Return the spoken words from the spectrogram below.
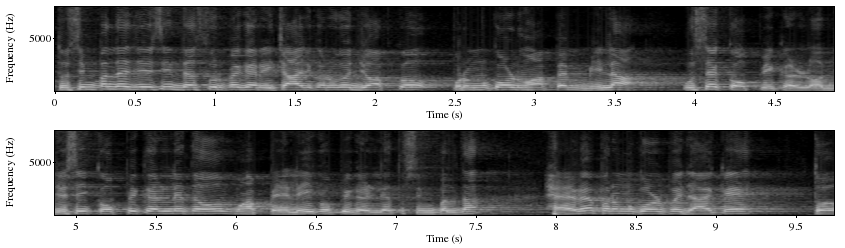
तो सिंपल है जैसे दस रुपए का रिचार्ज करोगे, जो आपको प्रोमो कोड वहाँ पे मिला, उसे कॉपी कर लो। अब जैसे कॉपी कर लेते हो, वहाँ पहले ही कॉपी कर लिया तो सिंपल था। हैवे प्रोमो कोड पे जाके तो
